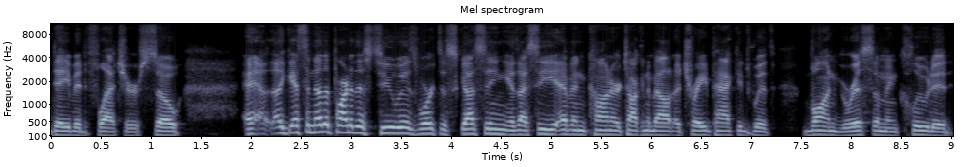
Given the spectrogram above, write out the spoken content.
David Fletcher. So eh, I guess another part of this too is worth discussing as I see Evan Connor talking about a trade package with Vaughn Grissom included.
